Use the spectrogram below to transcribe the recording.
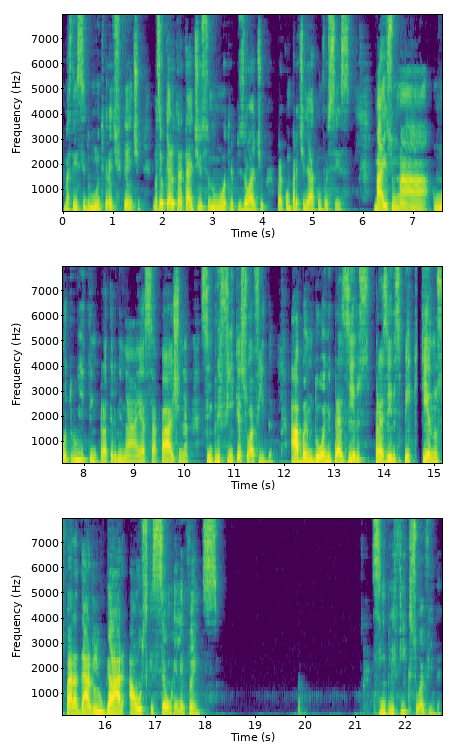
mas tem sido muito gratificante. Mas eu quero tratar disso num outro episódio para compartilhar com vocês. Mais uma, um outro item para terminar essa página: simplifique a sua vida. Abandone prazeres, prazeres pequenos para dar lugar aos que são relevantes. Simplifique sua vida.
